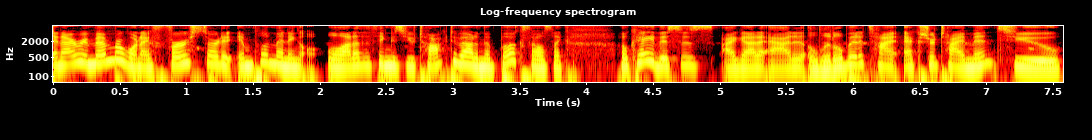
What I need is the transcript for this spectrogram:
and I remember when I first started implementing a lot of the things you talked about in the books, I was like, okay, this is, I got to add a little bit of time, extra time in to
